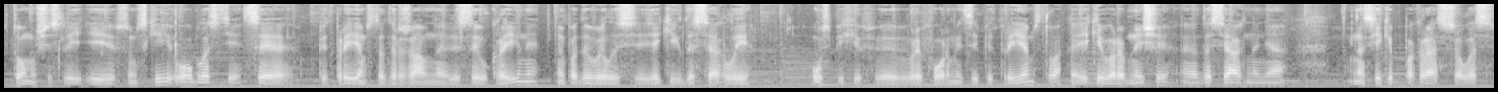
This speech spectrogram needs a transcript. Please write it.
в тому числі і в Сумській області. Це підприємство Державної ліси України. Ми подивилися, яких досягли успіхів е, в реформі ці підприємства, які виробничі е, досягнення. Наскільки покращились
